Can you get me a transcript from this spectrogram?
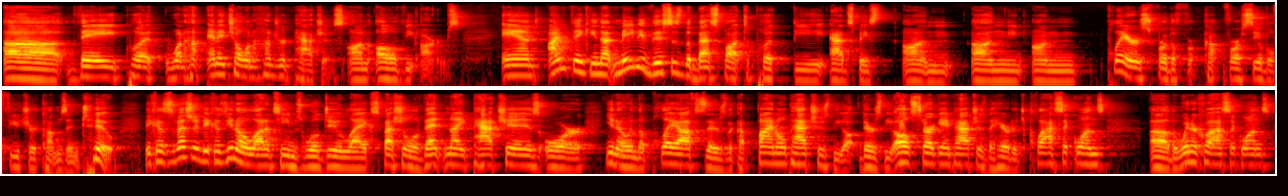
uh, they put one, NHL 100 patches on all of the arms. And I'm thinking that maybe this is the best spot to put the ad space on on the on players for the foreseeable future comes in too. Because especially because you know a lot of teams will do like special event night patches or you know in the playoffs there's the cup final patches, the there's the All-Star game patches, the Heritage Classic ones, uh, the Winter Classic ones.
